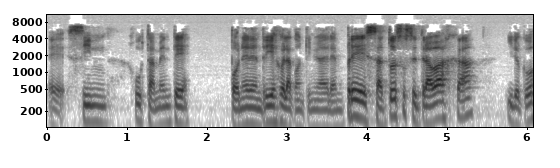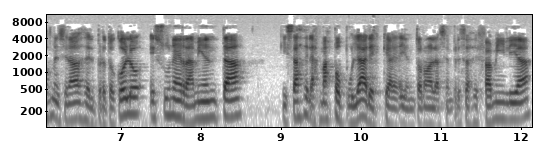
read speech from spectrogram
eh, sin justamente poner en riesgo la continuidad de la empresa. Todo eso se trabaja y lo que vos mencionabas del protocolo es una herramienta quizás de las más populares que hay en torno a las empresas de familia,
